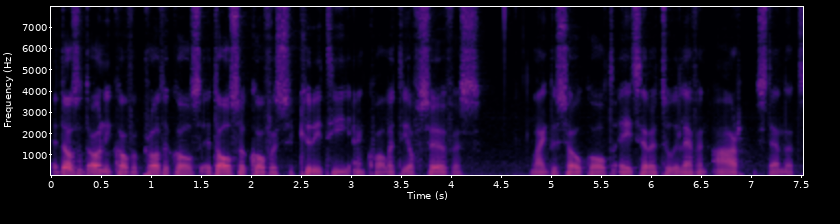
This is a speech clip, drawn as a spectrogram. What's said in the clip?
It doesn't only cover protocols, it also covers security and quality of service, like the so-called 802.11r standard.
